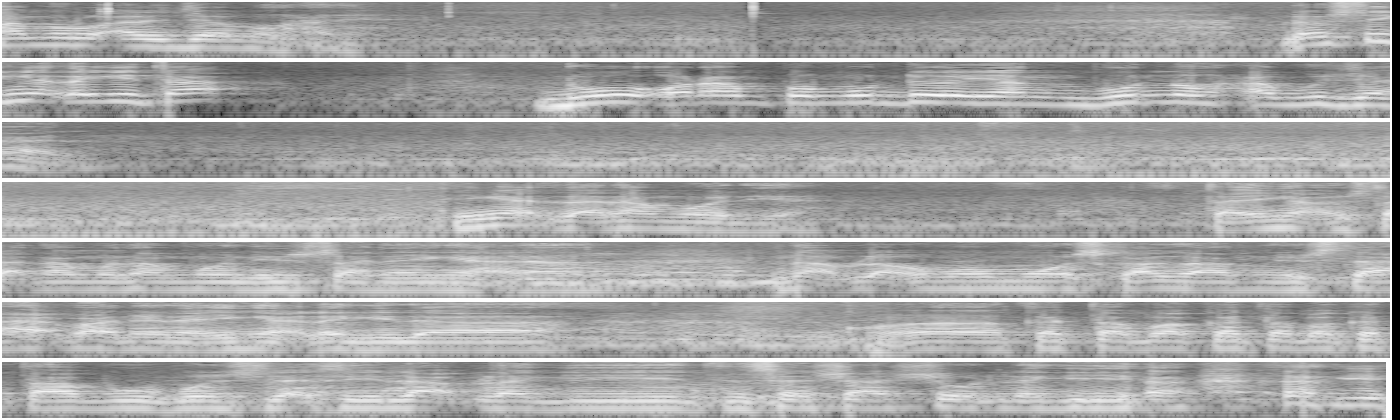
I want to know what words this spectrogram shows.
Amru Al-Jamuh ni Lepas ingat lagi tak? Dua orang pemuda yang bunuh Abu Jahal Ingat tak nama dia? Tak ingat Ustaz nama-nama ni Ustaz dah ingat lah Nak pula umur-umur sekarang ni Ustaz Mana nak ingat lagi dah? Ha, kata ba kata ba katabu pun silap-silap lagi tersyasyun lagi. Okey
